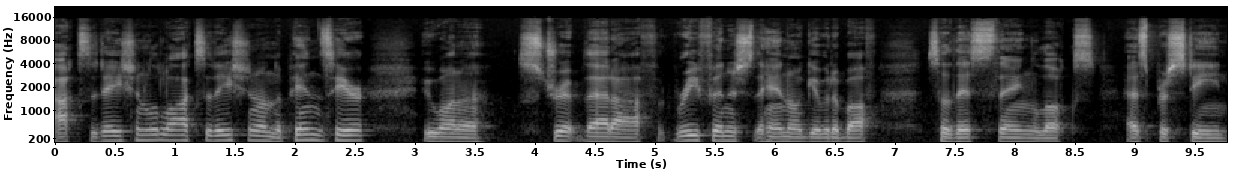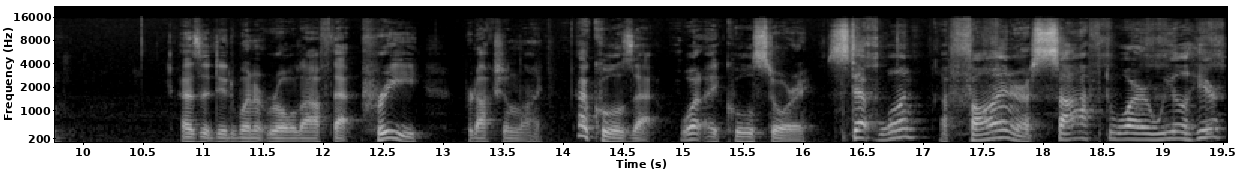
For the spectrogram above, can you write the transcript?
Oxidation, little oxidation on the pins here. We want to strip that off, refinish the handle, give it a buff so this thing looks as pristine as it did when it rolled off that pre-production line. How cool is that? What a cool story. Step one, a fine or a soft wire wheel here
